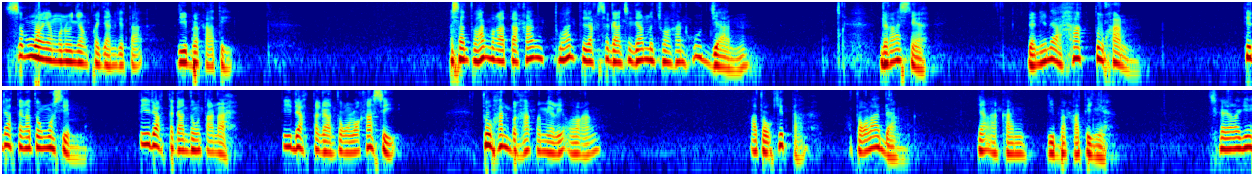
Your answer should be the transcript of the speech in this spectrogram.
Semua yang menunjang pekerjaan kita diberkati. Pesan Tuhan mengatakan Tuhan tidak segan-segan mencurahkan hujan derasnya dan ini adalah hak Tuhan. Tidak tergantung musim, tidak tergantung tanah, tidak tergantung lokasi. Tuhan berhak memilih orang atau kita atau ladang yang akan diberkatinya. Sekali lagi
